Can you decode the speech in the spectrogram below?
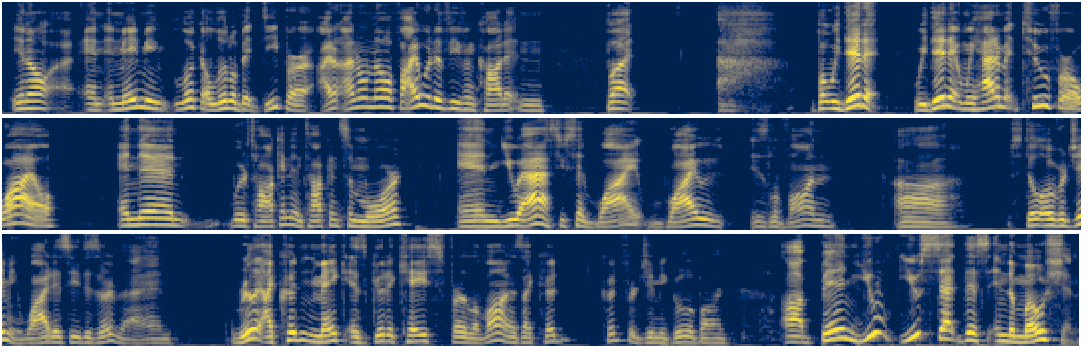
you know, and, and made me look a little bit deeper, I, don't- I don't know if I would have even caught it. And but but we did it. We did it, and we had him at two for a while, and then we were talking and talking some more, and you asked, you said, why why is Lavion uh, still over Jimmy? Why does he deserve that? And really, I couldn't make as good a case for Lavion as I could could for Jimmy Gulibon. Uh, ben, you you set this into motion,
